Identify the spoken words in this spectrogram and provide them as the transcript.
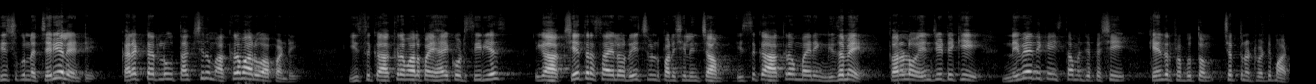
తీసుకున్న చర్యలేంటి? కలెక్టర్లు తక్షణం అక్రమాలు ఆపండి. ఇసుక అక్రమాలపై హైకోర్టు సీరియస్? ఇక క్షేత్రస్థాయిలో రీచ్లను పరిశీలించాం. ఇసుక అక్రమ మైనింగ్ నిజమే. త్వరలో ఎన్జిటికి నివేదిక ఇస్తామని చెప్పేసి కేంద్ర ప్రభుత్వం చెప్తున్నటువంటి మాట.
